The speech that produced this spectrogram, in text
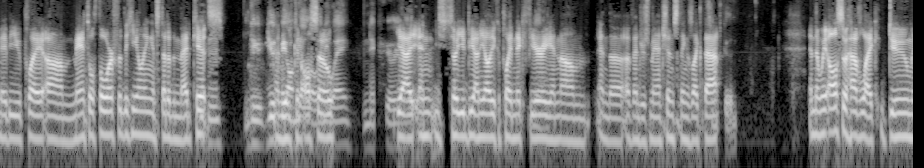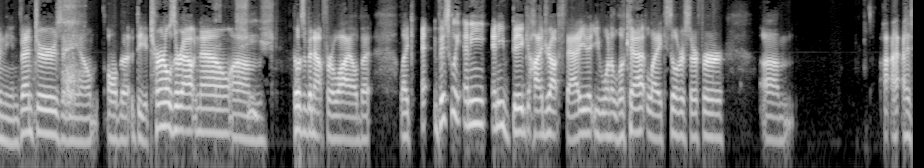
maybe you play um Mantle Thor for the healing instead of the med kits. Mm-hmm you, would and be you can also anyway, Nick Fury. Yeah, and so you'd be on yellow. You could play Nick Fury and um and the Avengers Mansions, things like that. Good. And then we also have like Doom and the Inventors, and you know all the the Eternals are out now. Um, those have been out for a while, but like basically any any big high drop fatty that you want to look at, like Silver Surfer, um, I, I,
